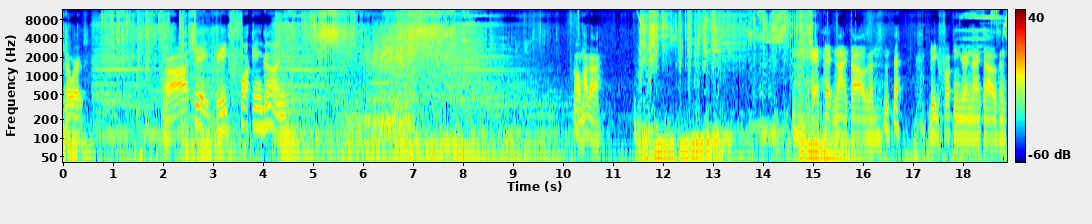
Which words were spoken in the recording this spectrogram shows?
That works. Big fucking gun. Oh my god. At 9,000. big fucking gun 9,000.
